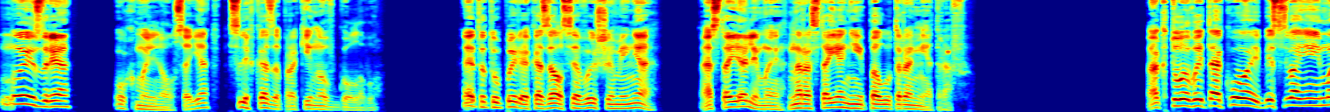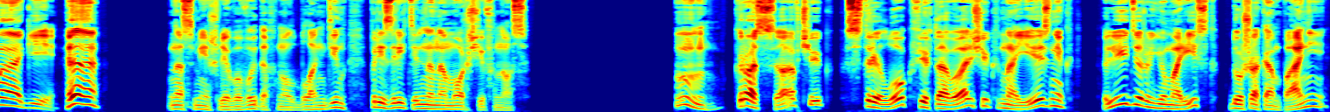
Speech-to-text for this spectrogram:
«Ну и зря», — ухмыльнулся я, слегка запрокинув голову. Этот упырь оказался выше меня, а стояли мы на расстоянии полутора метров. «А кто вы такой, без своей магии, а?» Насмешливо выдохнул блондин, презрительно наморщив нос. «Хм, красавчик, стрелок, фехтовальщик, наездник, Лидер, юморист, душа компании.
